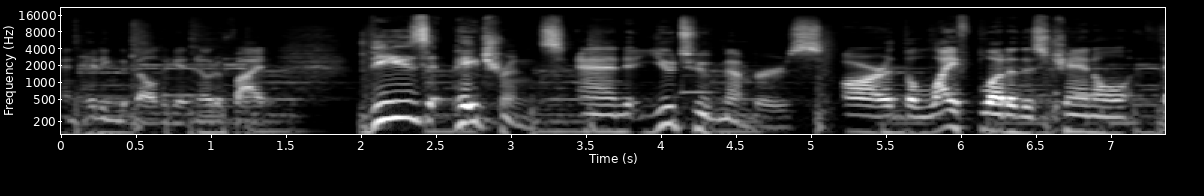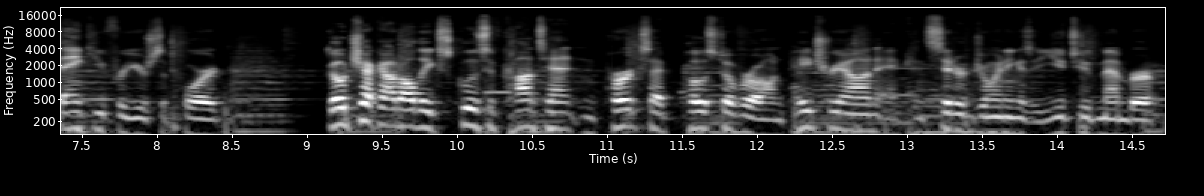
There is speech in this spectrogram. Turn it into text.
and hitting the bell to get notified. These patrons and YouTube members are the lifeblood of this channel. Thank you for your support. Go check out all the exclusive content and perks I post over on Patreon and consider joining as a YouTube member.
